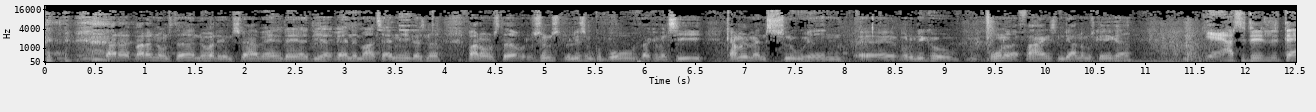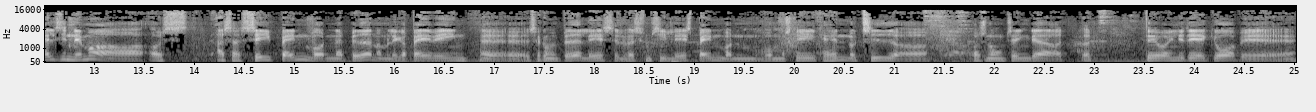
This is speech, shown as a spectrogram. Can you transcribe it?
var, der, var der nogle steder, nu var det en svær bane i dag, og de havde vandet meget til anden hit og sådan noget, var der nogle steder, hvor du synes, du ligesom kunne bruge, hvad kan man sige, gammelmandssnuheden, øh, hvor du lige kunne bruge noget erfaring, som de andre måske ikke havde? Ja, altså det, det er altid nemmere at, at altså, se banen, hvor den er bedre, når man ligger bag ved en. Øh, så kan man bedre læse, eller hvad skal man sige, læse banen, hvor, den, hvor man måske kan hente noget tid og, og sådan nogle ting der. Og, og det var egentlig det, jeg gjorde ved,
